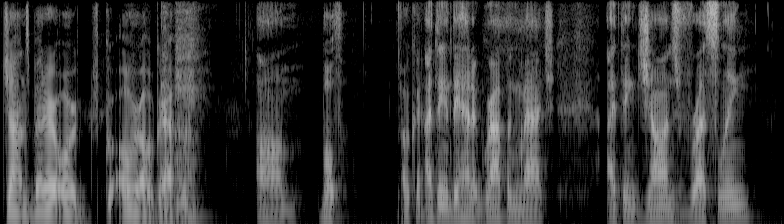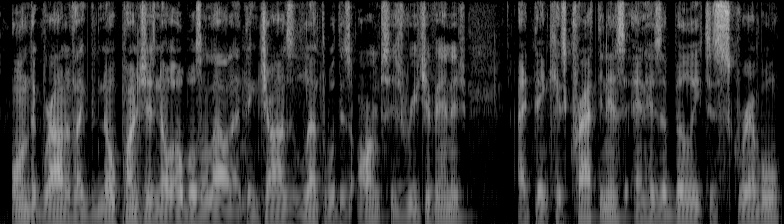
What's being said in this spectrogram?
Jon's better, or overall grappling. Um, both. Okay. I think they had a grappling match. I think Jon's wrestling on the ground, of like no punches, no elbows allowed. I think Jon's length with his arms, his reach advantage. I think his craftiness and his ability to scramble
